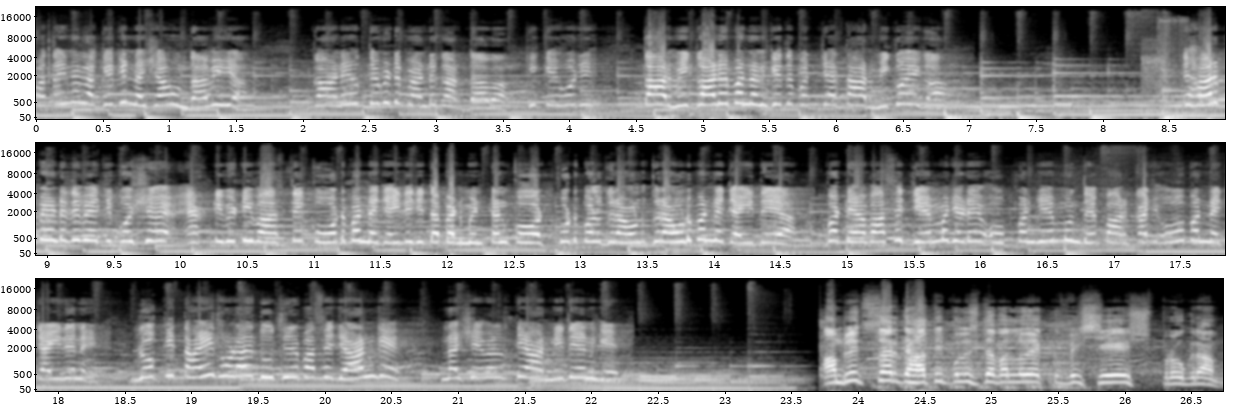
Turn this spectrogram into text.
ਪਤਾ ਹੀ ਨਾ ਲੱਗੇ ਕਿ ਨਸ਼ਾ ਹੁੰਦਾ ਵੀ ਆ। ਗਾਣੇ ਉੱਤੇ ਵੀ ਡਿਪੈਂਡ ਕਰਦਾ ਵਾ ਕਿ ਕਿਹੋ ਜਿਹੇ ਧਾਰਮਿਕ ਗਾਣੇ ਬਣਨਗੇ ਤੇ ਬੱਚਾ ਧਾਰਮਿਕ ਹੋਏਗਾ। ਤੇ ਹਰ ਪਿੰਡ ਦੇ ਵਿੱਚ ਕੁਝ ਐਕਟੀਵਿਟੀ ਵਾਸਤੇ ਕੋਰਟ ਬਣਨੇ ਚਾਹੀਦੇ, ਜਿੱਦਾਂ badminton court football ground ground ਬਣਨੇ ਚਾਹੀਦੇ ਆ। ਵੱਡਿਆਂ ਵਾਸਤੇ ਜਿਮ ਜਿਹੜੇ ਓਪਨ ਜਿਮ ਹੁੰਦੇ, ਪਾਰਕਾਂ 'ਚ ਉਹ ਬਣਨੇ ਚਾਹੀਦੇ ਨੇ। ਲੋਕੀ ਤਾਂ ਹੀ ਥੋੜਾ ਦੂਸਰੇ ਪਾਸੇ ਜਾਣਗੇ, ਨਸ਼ੇ ਵੱਲ ਧਿਆਨ ਨਹੀਂ ਦੇਣਗੇ। ਅੰਮ੍ਰਿਤਸਰ ਦਿਹਾਤੀ ਪੁਲਿਸ ਦੇ ਵੱਲੋਂ ਇੱਕ ਵਿਸ਼ੇਸ਼ ਪ੍ਰੋਗਰਾਮ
